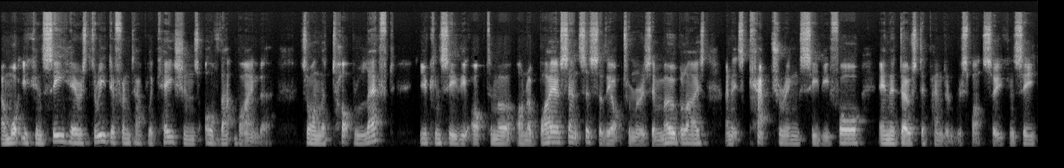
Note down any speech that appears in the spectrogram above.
And what you can see here is three different applications of that binder. So on the top left, you can see the Optima on a biosensor. So the Optima is immobilized and it's capturing CD4 in a dose dependent response. So you can see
